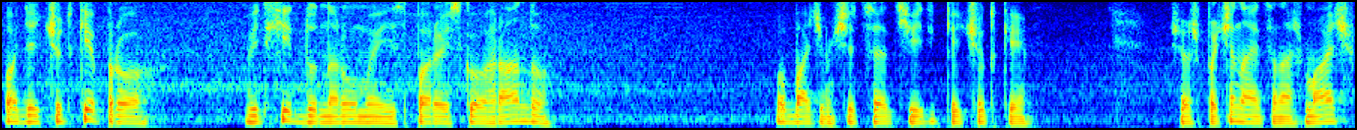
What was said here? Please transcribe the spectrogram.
Ходять чутки про відхід Донаруми із Паризького гранду. Побачимо, чи це тільки чутки. Що ж, починається наш матч.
